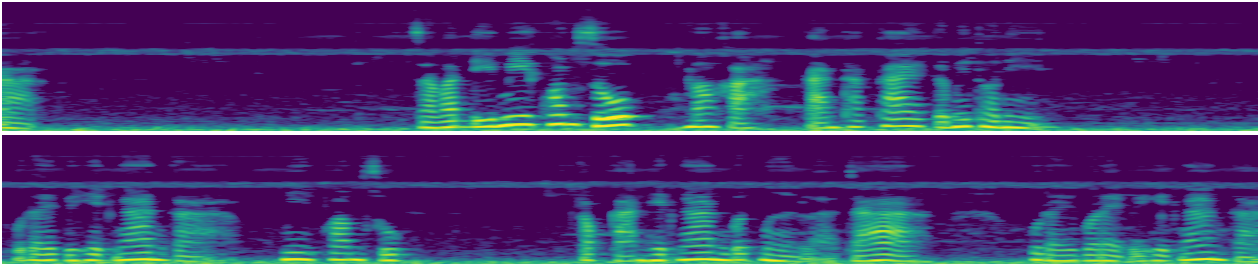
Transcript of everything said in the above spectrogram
กะสวัสดีมีความสุขเนาะค่ะ การทักทายก็มีเท่านี้ ผู้ใดไปเฮ็ดงานก็มีความสุขกับการเฮ็ดงานเบิดมือล่ะจ้า ผู้ใดบ่ได้ไปเฮ็ดงานก็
